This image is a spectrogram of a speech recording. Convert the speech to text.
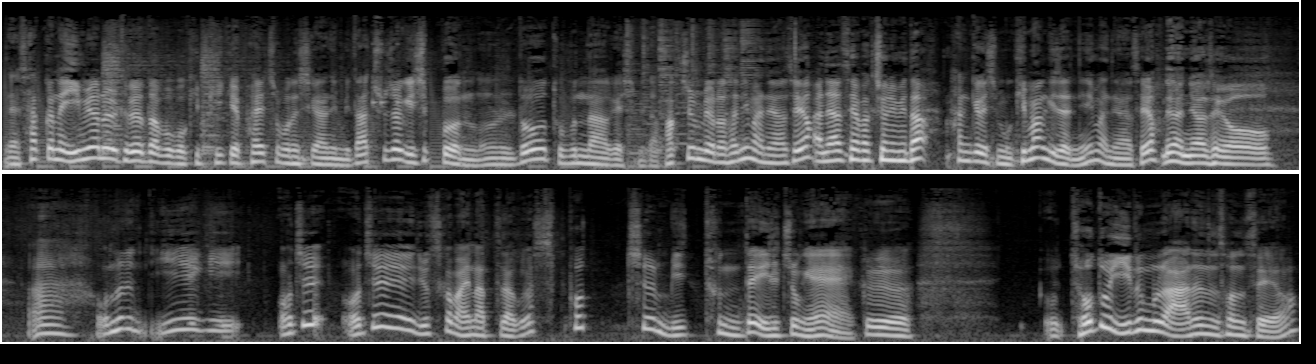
네, 사건의 이면을 들여다보고 깊이 있게 파헤쳐보는 시간입니다. 추적 20분 오늘도 두 분 나와 계십니다. 박지훈 변호사님 안녕하세요. 안녕하세요, 박지훈입니다. 한겨레 신문 김한 기자님 안녕하세요. 네, 안녕하세요. 아, 오늘은 이 얘기 어제 어제 뉴스가 많이 났더라고요. 스포츠 미투인데 일종의 그 저도 이름을 아는 선수예요.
